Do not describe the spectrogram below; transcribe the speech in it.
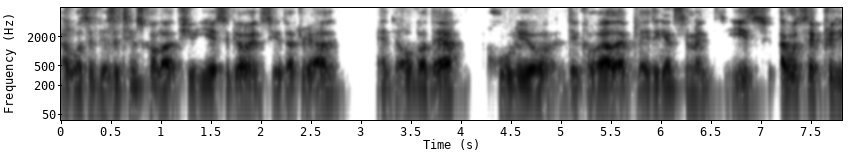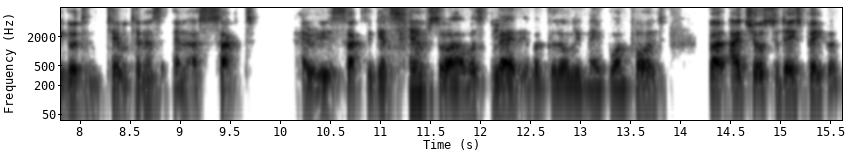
I was a visiting scholar a few years ago in Ciudad Real, and over there, Julio del Corral, I played against him, and he's, I would say, pretty good in table tennis, and I sucked. I really sucked against him, so I was glad if I could only make one point. But I chose today's paper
